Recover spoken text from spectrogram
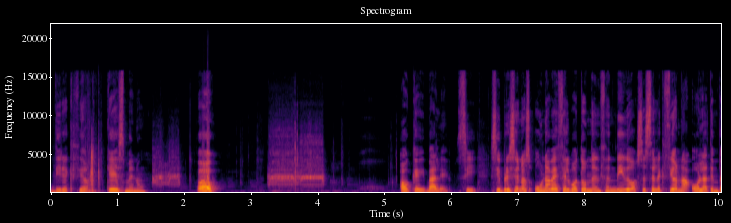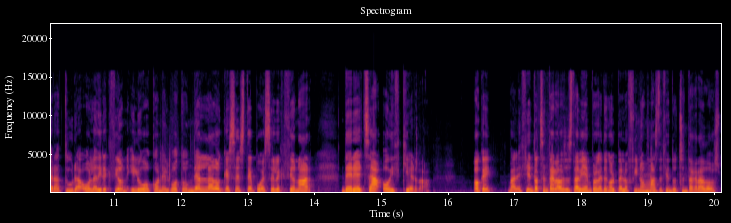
Dirección. ¿Qué es menú? ¡Oh! Ok, vale, sí. Si presionas una vez el botón de encendido, se selecciona o la temperatura o la dirección y luego con el botón de al lado, que es este, puedes seleccionar derecha o izquierda. Ok, vale, 180 grados está bien porque tengo el pelo fino, más de 180 grados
